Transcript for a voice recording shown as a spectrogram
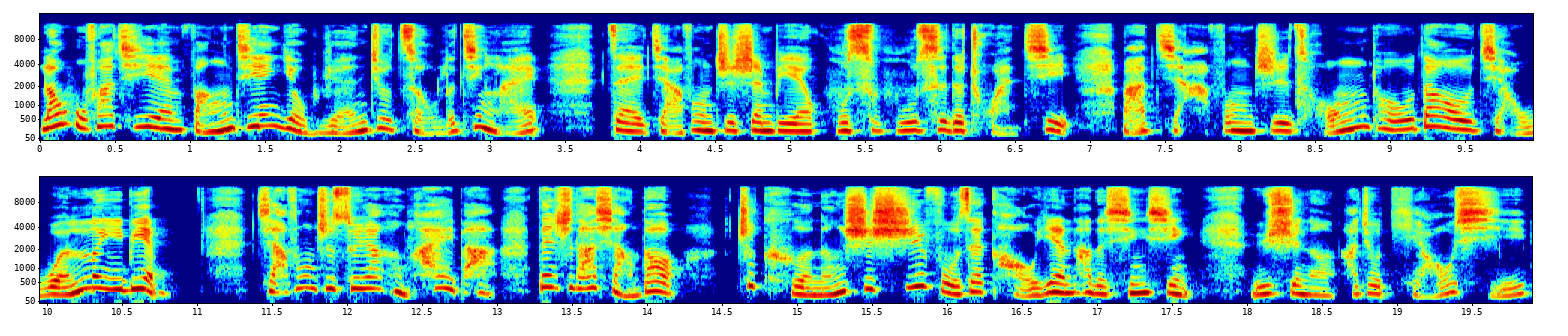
老虎发现房间有人，就走了进来，在贾凤芝身边呼哧呼哧的喘气，把贾凤芝从头到脚闻了一遍。贾凤芝虽然很害怕，但是他想到。这可能是师傅在考验他的心性，于是呢，他就调息，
